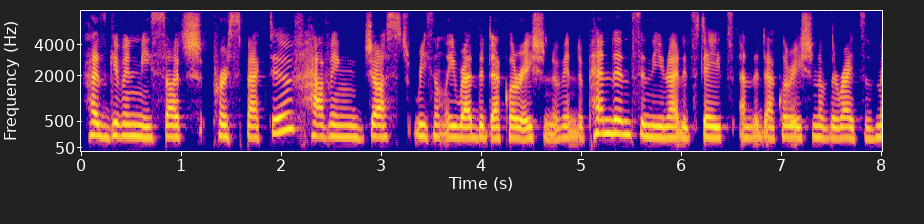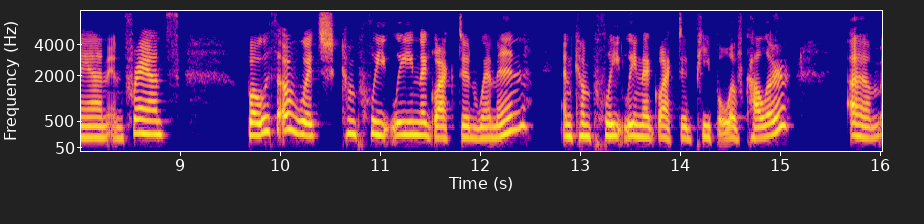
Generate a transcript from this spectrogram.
has given me such perspective, having just recently read the Declaration of Independence in the United States and the Declaration of the Rights of Man in France, both of which completely neglected women and completely neglected people of color um,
